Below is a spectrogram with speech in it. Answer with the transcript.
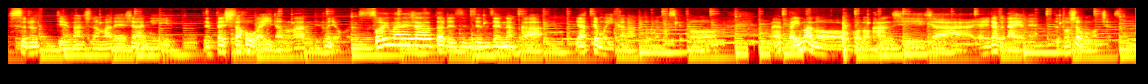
するっていう感じのマネージャーに絶対した方がいいだろうなっていうふうに思います。そういうマネージャーだったら全然全然なんかやってもいいかなと思いますけどまあやっぱ今のこの感じじゃやりたくないよね。ってどうしても思っちゃうんですよね。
